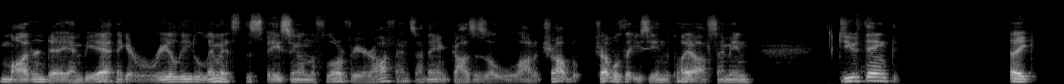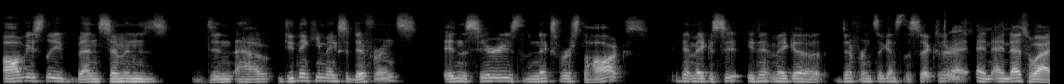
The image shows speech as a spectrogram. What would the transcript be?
modern day NBA. I think it really limits the spacing on the floor for your offense. I think it causes a lot of trouble troubles that you see in the playoffs. I mean, do you think like obviously Ben Simmons didn't have do you think he makes a difference in the series the Knicks versus the Hawks? He didn't make a he didn't make a difference against the Sixers. And and that's why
